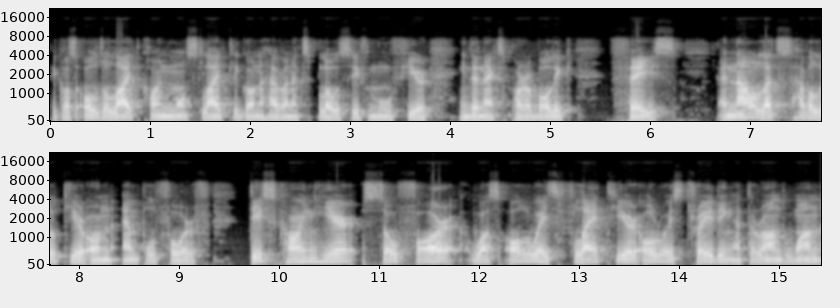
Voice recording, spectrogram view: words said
because also litecoin most likely gonna have an explosive move here in the next parabolic phase. And now let's have a look here on Ampleforth this coin here so far was always flat here always trading at around one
